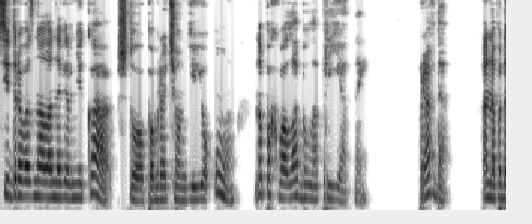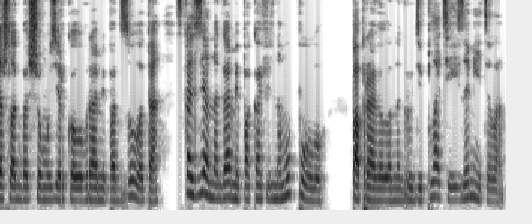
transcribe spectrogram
Сидорова знала наверняка, что помрачен ее ум, но похвала была приятной. «Правда?» Она подошла к большому зеркалу в раме под золото, скользя ногами по кафельному полу, поправила на груди платье и заметила.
